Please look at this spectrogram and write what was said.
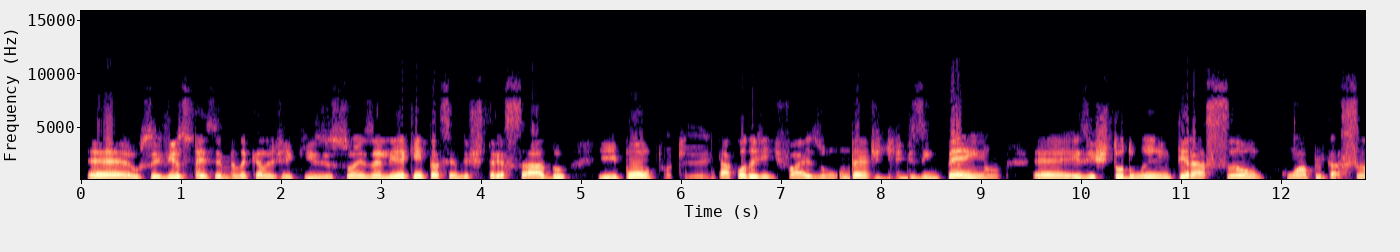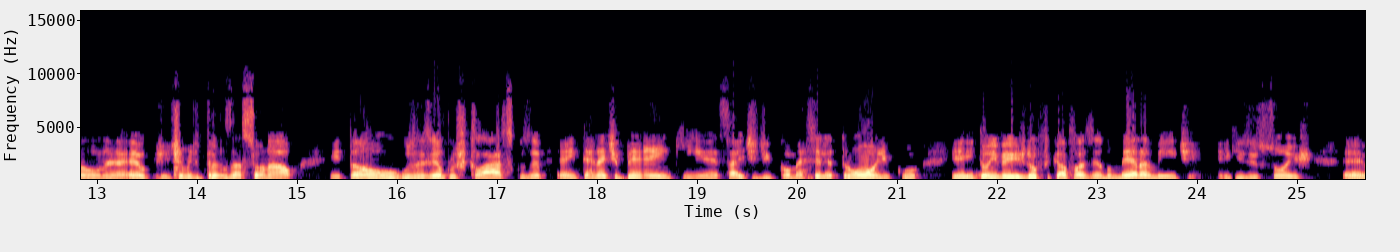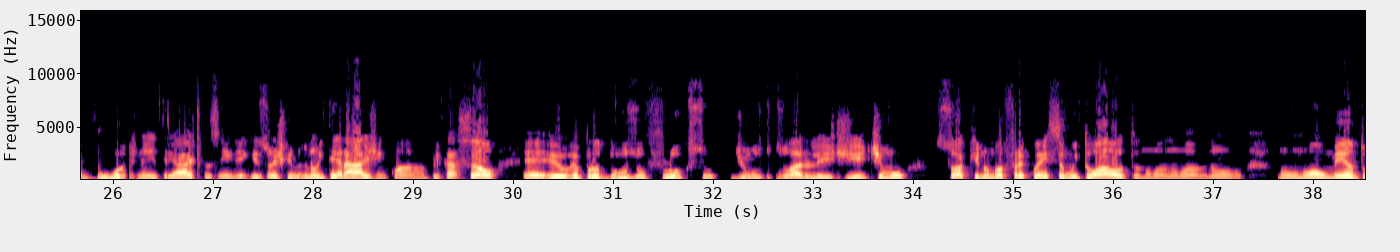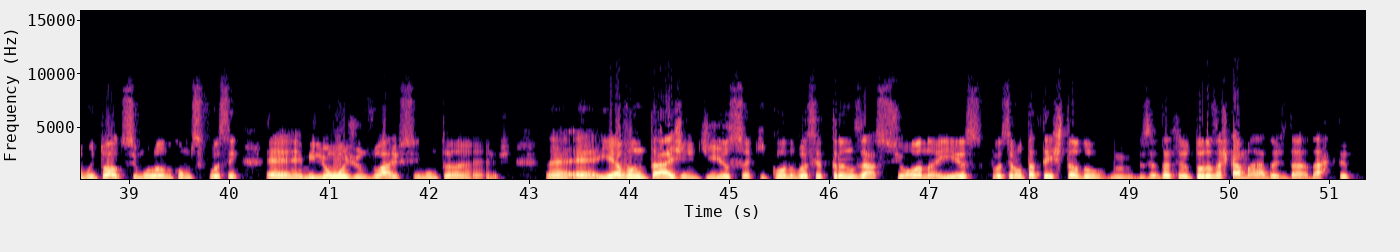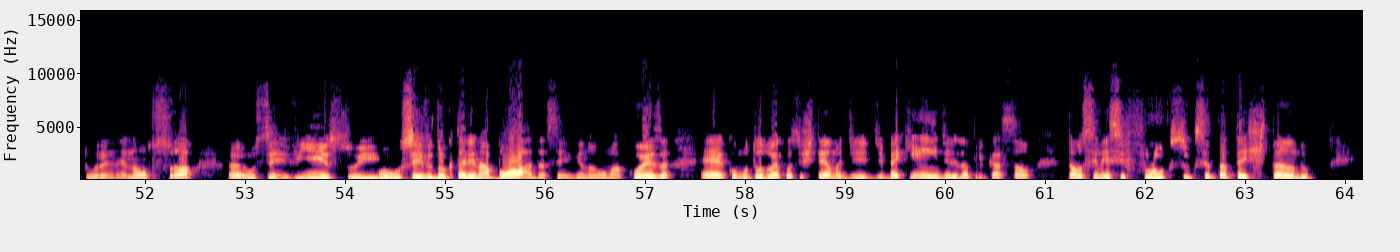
é, o serviço tá recebendo aquelas requisições ali é quem está sendo estressado e ponto. Okay. Tá? Quando a gente faz um, um teste de desempenho, é, existe toda uma interação com a aplicação, né? É o que a gente chama de transacional. Então, os exemplos clássicos é, é, internet banking, é site de comércio eletrônico. então, em vez de eu ficar fazendo meramente requisições é, burras, né, entre aspas, assim, requisições que não interagem com a aplicação, é, eu reproduzo o fluxo de um usuário legítimo só que numa frequência muito alta, numa, numa, num, num, aumento muito alto, simulando como se fossem é, milhões de usuários simultâneos. Né? É, e a vantagem disso é que quando você transaciona isso, você não está testando, está testando todas as camadas da, da arquitetura, né? não só Uh, o serviço e o, o servidor que está ali na borda servindo alguma coisa, é, como todo o ecossistema de, de back-end da aplicação. Então, se nesse fluxo que você está testando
